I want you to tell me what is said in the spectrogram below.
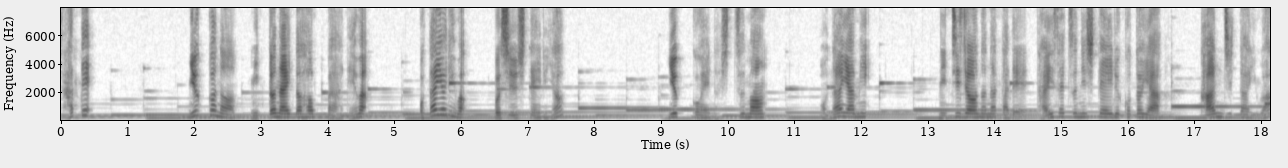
さてゆっこのミッドナイトホッパーではお便りを募集しているよ。ゆっこへの質問お悩み日常の中で大切にしていることや感じた違和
